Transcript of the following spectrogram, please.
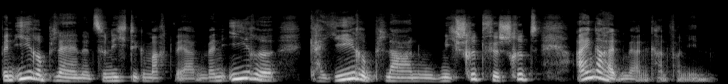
Wenn Ihre Pläne zunichte gemacht werden, wenn Ihre Karriereplanung nicht Schritt für Schritt eingehalten werden kann von Ihnen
